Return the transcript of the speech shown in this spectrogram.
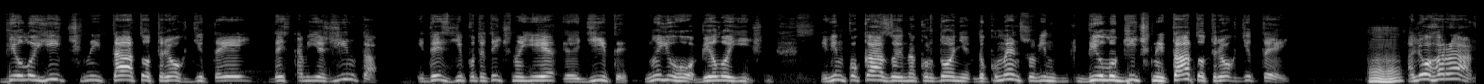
біологічний тато трьох дітей, десь там є жінка, і десь гіпотетично є е, діти, ну його біологічні. І він показує на кордоні документ, що він біологічний тато трьох дітей. Угу. Альо, гараж.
